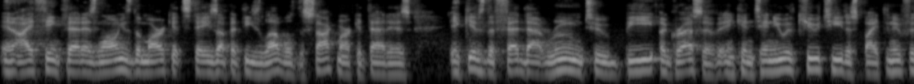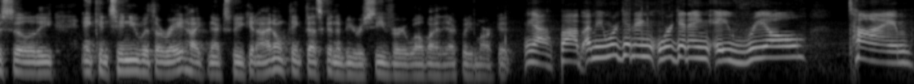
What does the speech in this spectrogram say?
and I think that as long as the market stays up at these levels, the stock market that is, it gives the Fed that room to be aggressive and continue with QT despite the new facility and continue with a rate hike next week. And I don't think that's going to be received very well by the equity market. Yeah, Bob. I mean, we're getting we're getting a real time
